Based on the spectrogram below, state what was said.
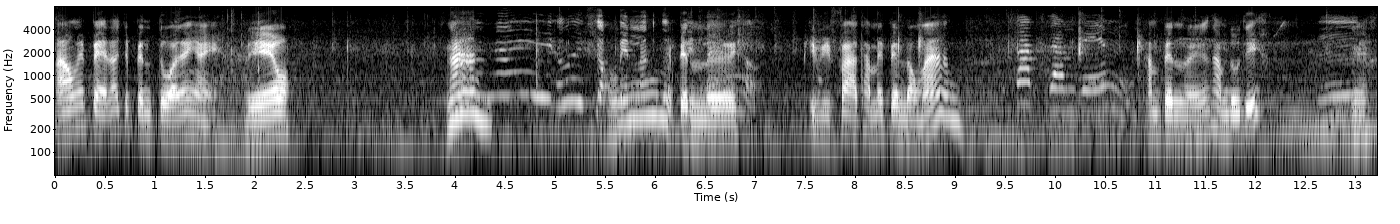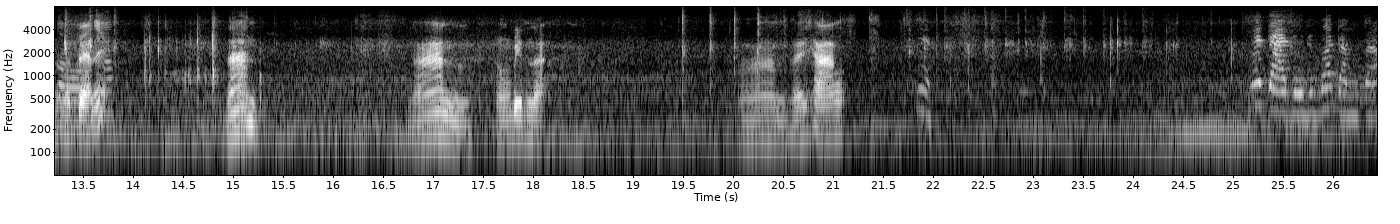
เอาไม่แปะแล้วจะเป็นตัวได้ไง เร็ว นั่นเอ้ยเกือบเป็นแล้วโอ้กือบไม่เป็นเลยแล้วพี่วิฟ้าทำไม่เป็นหรอกมั้งก็จำเป็นทำเป็นเลยทำดูดิหนึ่งเนี่ยสองมาแปะนี่ นั่น นั่นน้องบินอะนั่นไม้ช้างไม่ตาดูดิว่าจำได้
